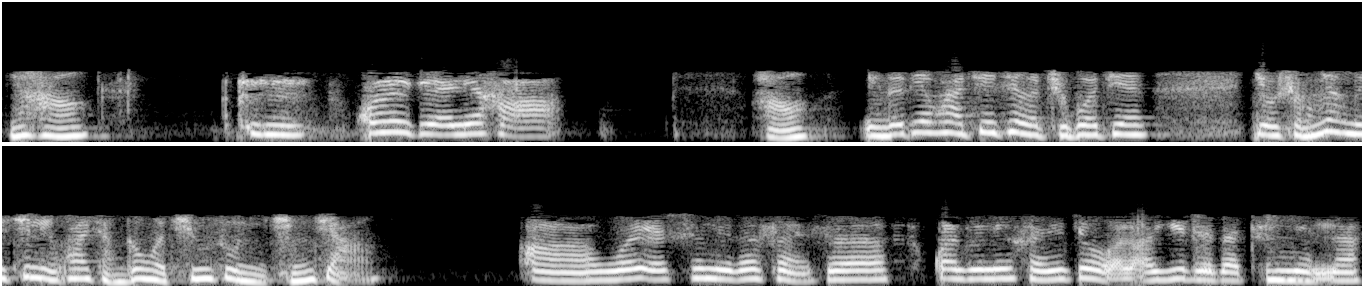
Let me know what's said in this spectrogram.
你好，嗯，红瑞姐你好，好，你的电话接进了直播间，有什么样的心里话想跟我倾诉，你请讲。啊，我也是你的粉丝，关注你很久了，一直在听你呢，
